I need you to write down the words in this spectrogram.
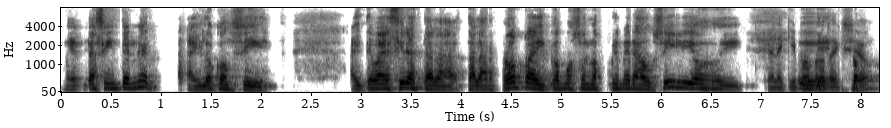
métase a internet, ahí lo consigue. Ahí te va a decir hasta la, hasta la ropa y cómo son los primeros auxilios. y El equipo de protección.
